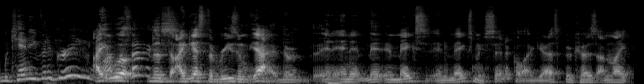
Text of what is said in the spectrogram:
We can't even agree I well, the the, I guess the reason, yeah, the, and, and it, it makes and it makes me cynical, I guess, because I'm like,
